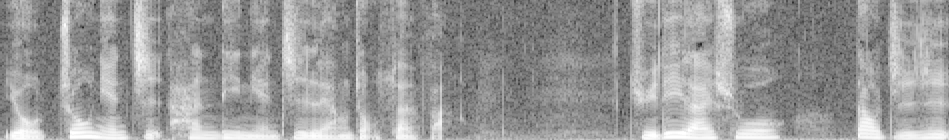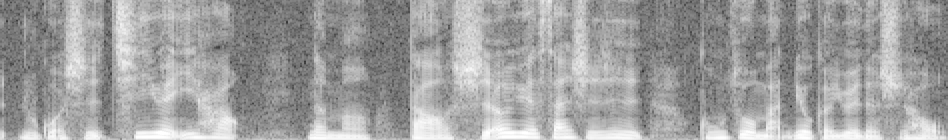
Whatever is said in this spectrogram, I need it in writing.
有周年制和历年制两种算法。举例来说，到职日如果是七月一号，那么到十二月三十日工作满六个月的时候，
